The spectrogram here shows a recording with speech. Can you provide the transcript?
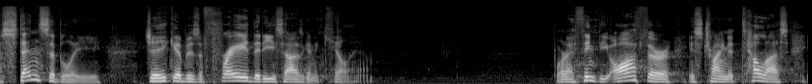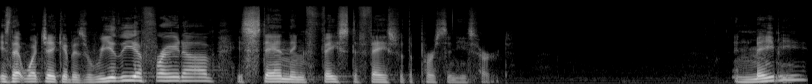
Ostensibly, Jacob is afraid that Esau is going to kill him. But what I think the author is trying to tell us is that what Jacob is really afraid of is standing face to face with the person he's hurt. And maybe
